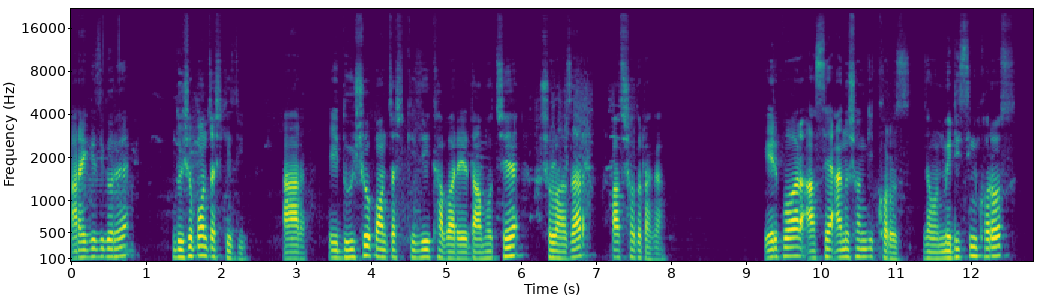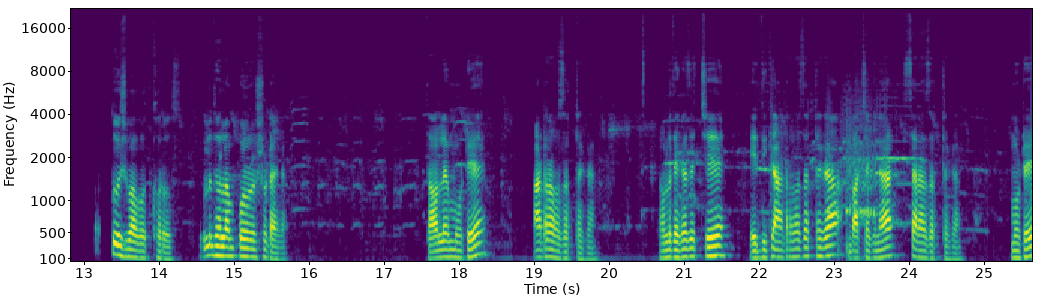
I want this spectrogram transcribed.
আড়াই কেজি করে দুইশো পঞ্চাশ কেজি। আর এই দুইশো পঞ্চাশ কেজি খাবারের দাম হচ্ছে ষোলো হাজার পাঁচশত টাকা। এরপর আছে আনুষঙ্গিক খরচ, যেমন মেডিসিন খরচ, তুষ বাবদ খরচ, এগুলো ধরলাম পনেরোশো টাকা। তাহলে মোটে আঠারো হাজার টাকা। তাহলে দেখা যাচ্ছে এদিকে আঠারো হাজার টাকা, বাচ্চা কেনার চার হাজার টাকা। মোটে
